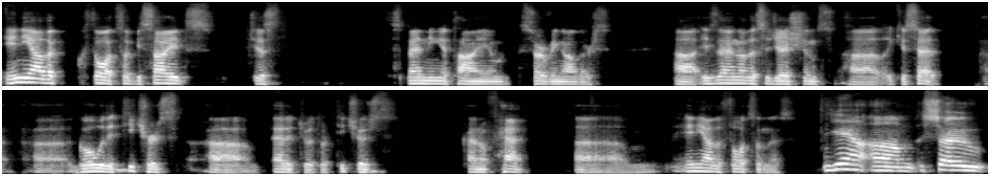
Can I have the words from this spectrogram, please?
Any other thoughts besides just spending your time serving others? Uh, is there another suggestions? Uh, like you said, uh, uh, go with the teacher's uh, attitude or teacher's kind of hat. Um, any other thoughts on this? Yeah, um, so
